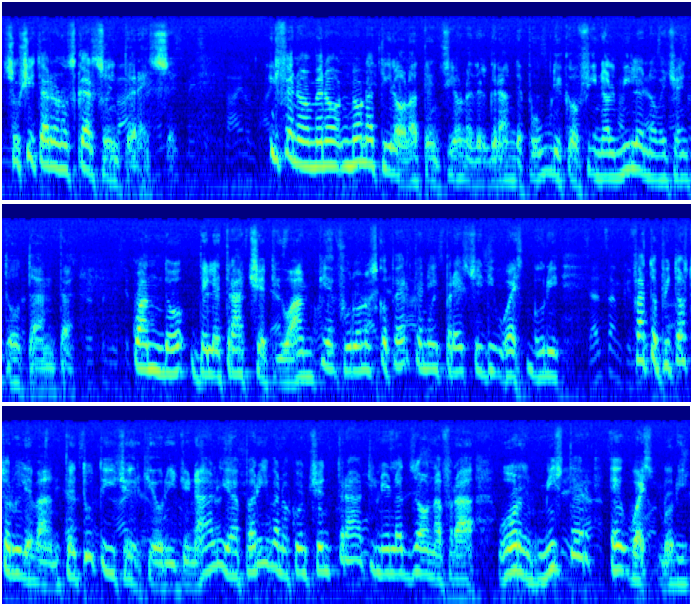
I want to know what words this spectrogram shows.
suscitarono scarso interesse. Il fenomeno non attirò l'attenzione del grande pubblico fino al 1980, quando delle tracce più ampie furono scoperte nei pressi di Westbury Fatto piuttosto rilevante, tutti i cerchi originali apparivano concentrati nella zona fra Warminster e Westbury,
